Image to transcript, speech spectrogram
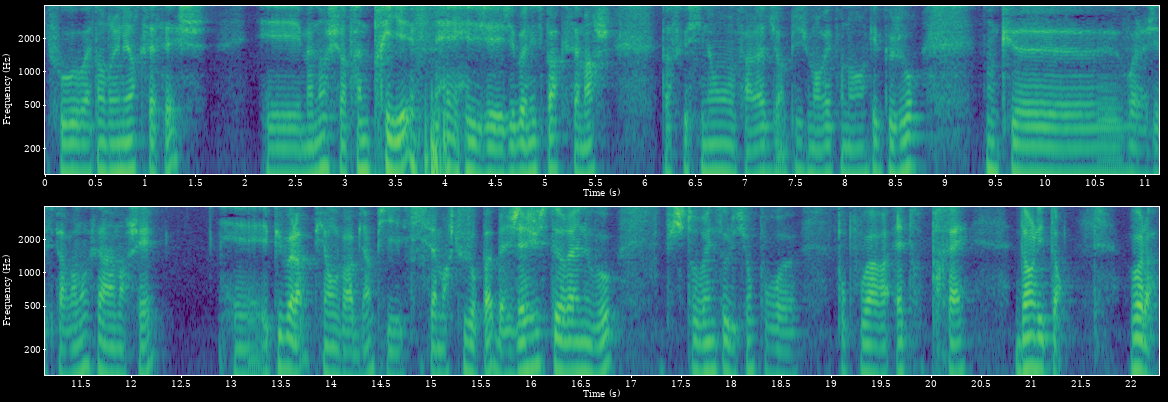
il faut attendre une heure que ça sèche. Et maintenant je suis en train de prier, mais j'ai bon espoir que ça marche parce que sinon, enfin là, en plus, je m'en vais pendant quelques jours. Donc euh, voilà, j'espère vraiment que ça va marcher. Et, puis voilà, puis on verra bien. Puis si ça marche toujours pas, bah, j'ajusterai à nouveau. Et puis je trouverai une solution pour, euh, pour pouvoir être prêt dans les temps. Voilà,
